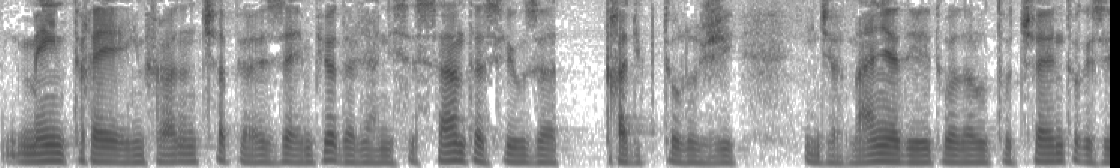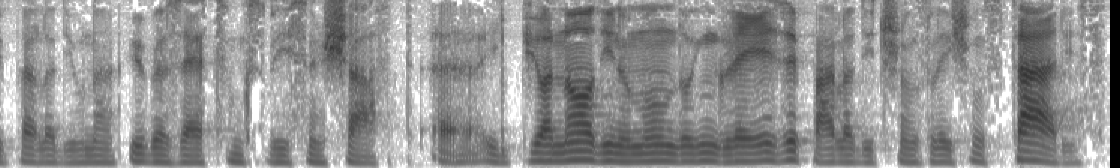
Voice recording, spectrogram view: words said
mentre in Francia, per esempio, dagli anni 60 si usa traductologie in Germania addirittura dall'Ottocento che si parla di una Übersetzungswissenschaft. Eh, il più anodino mondo inglese parla di translation studies.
